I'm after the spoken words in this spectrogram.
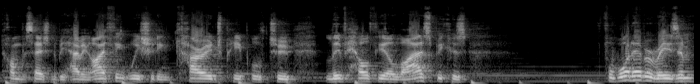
conversation to be having. I think we should encourage people to live healthier lives because for whatever reason,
